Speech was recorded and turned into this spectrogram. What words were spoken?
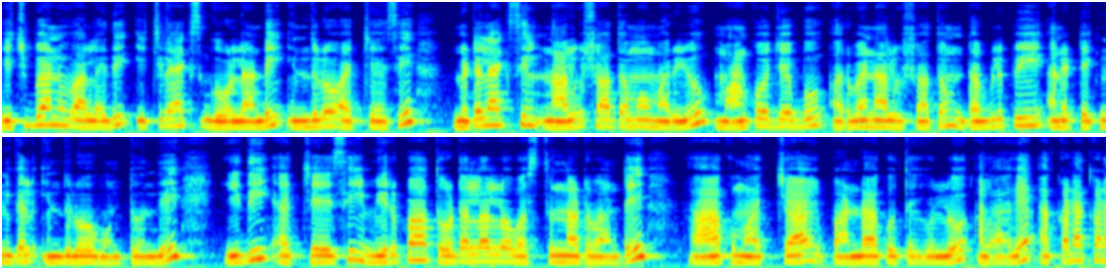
ఇచ్బాన్ వాళ్ళది ఇచ్లాక్స్ గోల్డ్ అండి. ఇందులో వచ్చేసి మెటలాక్సిల్ నాలుగు శాతము మరియు మాంకోజెబు అరవై నాలుగు శాతం డబ్ల్యూపీ అనే టెక్నికల్ ఇందులో ఉంటుంది. ఇది వచ్చేసి మిరప తోటలలో వస్తున్నటువంటి ఆకుమచ్చ పండాకు తెగుళ్ళు అలాగే అక్కడక్కడ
